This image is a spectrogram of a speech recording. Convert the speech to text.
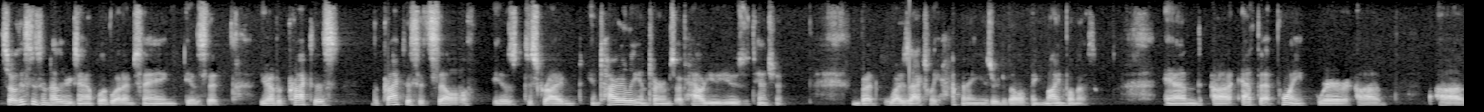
so, this is another example of what I'm saying is that you have a practice, the practice itself is described entirely in terms of how you use attention. But what is actually happening is you're developing mindfulness. And uh, at that point where uh, uh,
